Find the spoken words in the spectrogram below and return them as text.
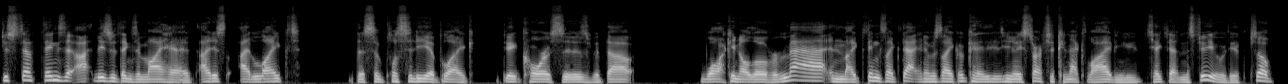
Just stuff, things that I, these are things in my head. I just I liked the simplicity of like big choruses without walking all over Matt and like things like that. And it was like, okay, you know, it starts to connect live and you take that in the studio with you. So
